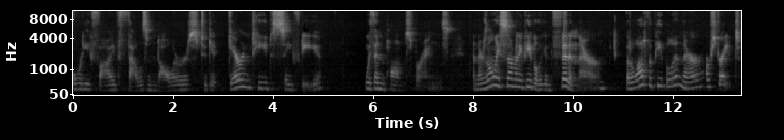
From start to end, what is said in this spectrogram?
$45,000 to get guaranteed safety within Palm Springs. And there's only so many people who can fit in there, but a lot of the people in there are straight.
